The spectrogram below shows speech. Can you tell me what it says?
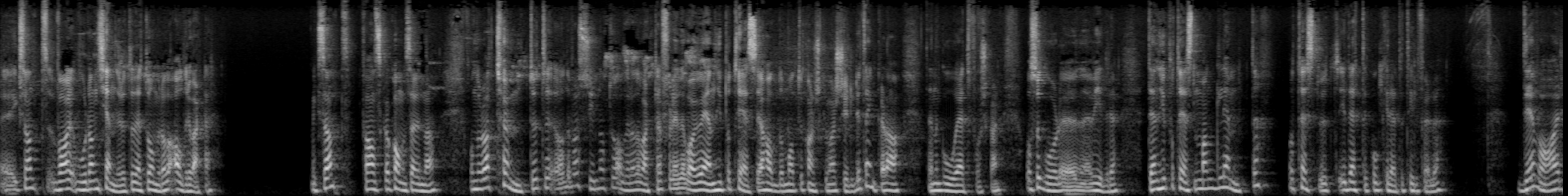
eh, ikke sant, hvordan kjenner du til dette området. Aldri vært der. Ikke sant? For han skal komme seg unna. Og når du har tømt ut og Det var synd at du aldri hadde vært der, for det var jo en hypotese jeg hadde om at du kanskje kunne være skyldig, tenker da den gode etterforskeren. Og så går du videre. Den hypotesen man glemte å teste ut i dette konkrete tilfellet, det var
